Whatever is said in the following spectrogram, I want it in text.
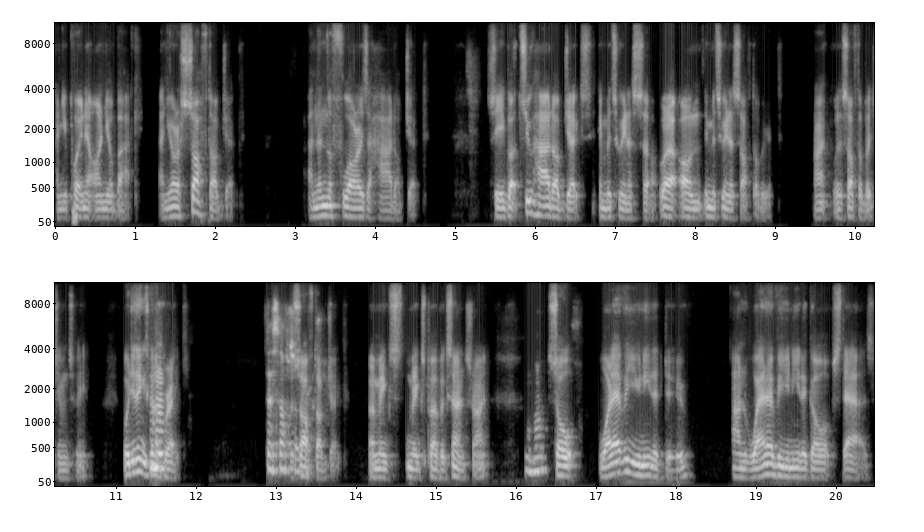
and you're putting it on your back, and you're a soft object. And then the floor is a hard object. So you've got two hard objects in between a soft, well, on in between a soft object right? With a soft object in between. What do you think is going to mm-hmm. break? The soft, the soft object. object. That makes makes perfect sense, right? Mm-hmm. So whatever you need to do, and wherever you need to go upstairs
